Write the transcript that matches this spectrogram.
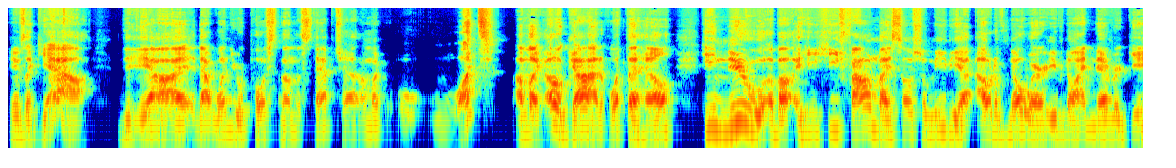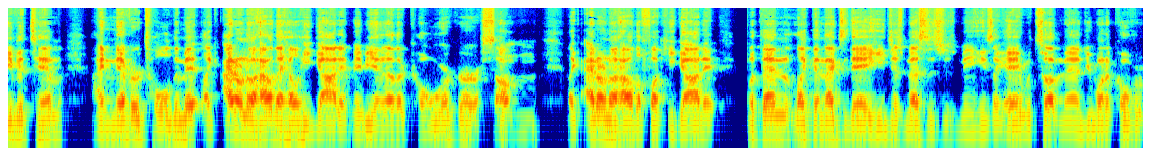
He was like, "Yeah." Yeah, I, that one you were posting on the Snapchat. I'm like, what? I'm like, oh god, what the hell? He knew about he he found my social media out of nowhere, even though I never gave it to him. I never told him it. Like, I don't know how the hell he got it. Maybe another coworker or something. Like, I don't know how the fuck he got it. But then, like the next day, he just messages me. He's like, "Hey, what's up, man? Do you want to co-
